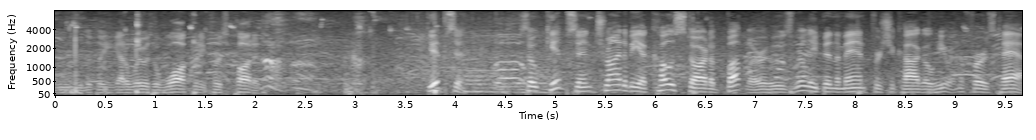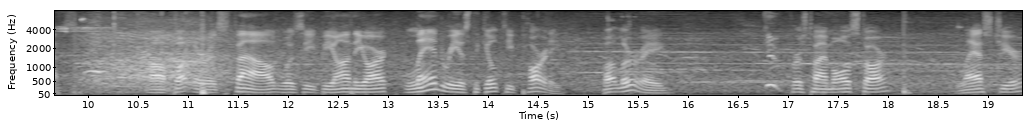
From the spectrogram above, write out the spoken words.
Ooh, looked like he got away with a walk when he first caught it. Gibson. So Gibson trying to be a co-star to Butler, who's really been the man for Chicago here in the first half. Uh, Butler is fouled. Was he beyond the arc? Landry is the guilty party. Butler, a first-time All-Star last year.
